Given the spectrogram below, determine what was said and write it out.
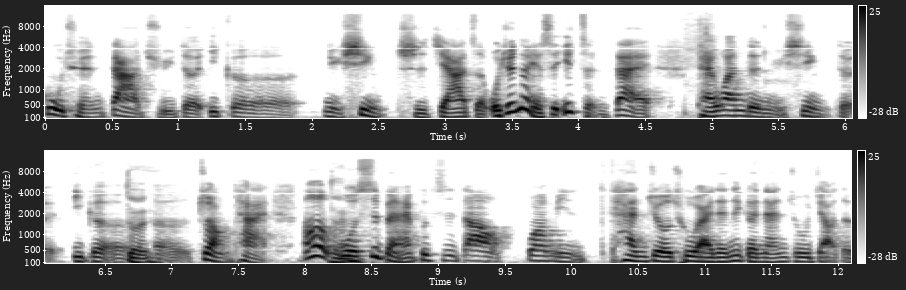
顾全大局的一个女性持家者，我觉得那也是一整代台湾的女性的一个呃状态。然后我是本来不知道光明探究出来的那个男主角的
